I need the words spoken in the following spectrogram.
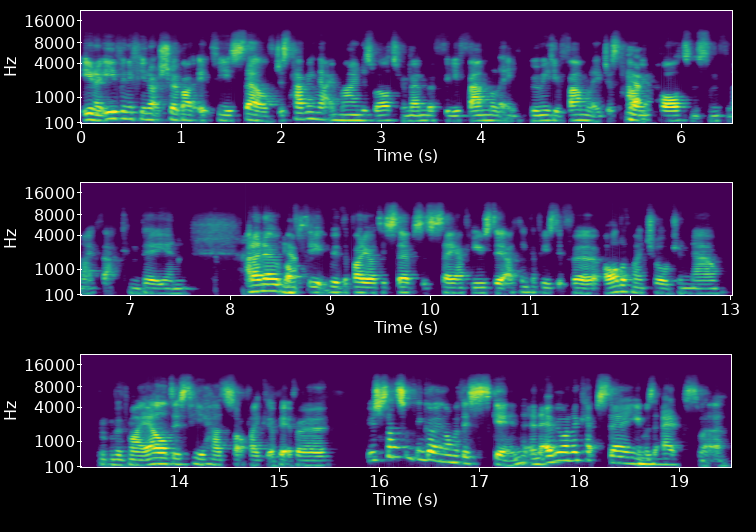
you know even if you're not sure about it for yourself just having that in mind as well to remember for your family your immediate family just how yeah. important something like that can be. And and I know yeah. obviously with the value added services say I've used it I think I've used it for all of my children now. With my eldest he had sort of like a bit of a he just had something going on with his skin, and everyone had kept saying it was mm. eczema.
